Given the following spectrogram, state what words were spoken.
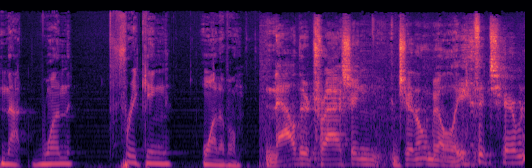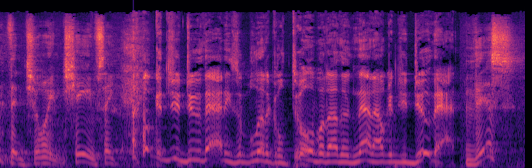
Not one freaking one of them. Now they're trashing General Milley, the chairman of the Joint Chiefs. Like, how could you do that? He's a political tool, but other than that, how could you do that? This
